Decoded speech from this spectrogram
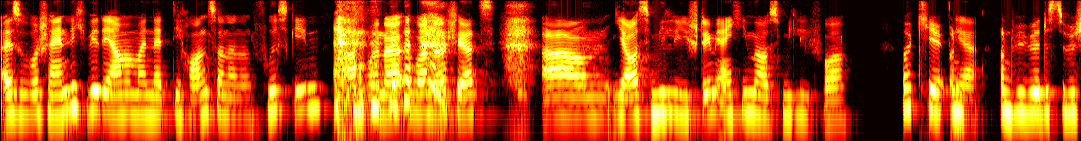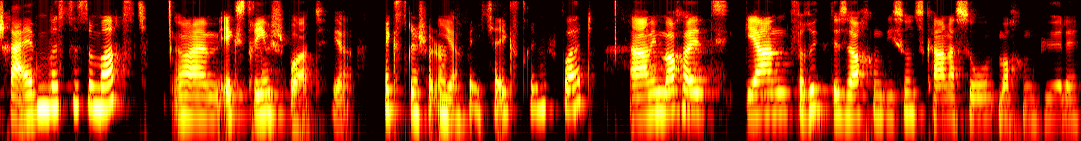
Also wahrscheinlich würde ich einmal mal nicht die Hand, sondern einen Fuß geben. Ach, war, ein, war ein Scherz. Ähm, ja, aus Milli. Ich stelle mir eigentlich immer aus Milli vor. Okay, und, ja. und wie würdest du beschreiben, was du so machst? Ähm, Extremsport, ja. Extremsport. Und ja. welcher Extremsport? Ähm, ich mache halt gern verrückte Sachen, die sonst keiner so machen würde.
